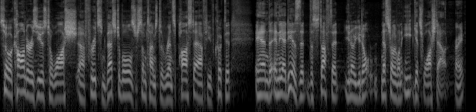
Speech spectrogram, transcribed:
So, a colander is used to wash uh, fruits and vegetables, or sometimes to rinse pasta after you've cooked it. And, and the idea is that the stuff that you, know, you don't necessarily want to eat gets washed out, right?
